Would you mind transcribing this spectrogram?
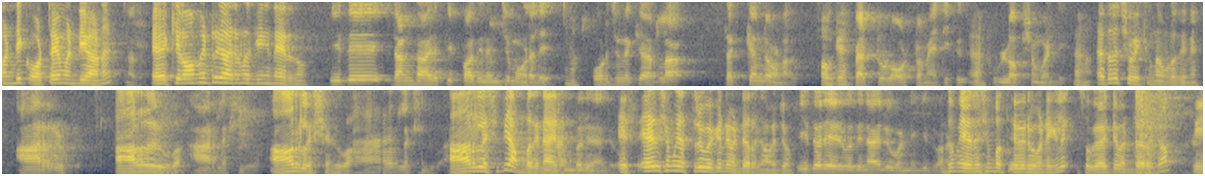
വണ്ടി കോട്ടയം വണ്ടിയാണ്. കിലോമീറ്റർ കാര്യങ്ങളൊക്കെ എങ്ങനെയായിരുന്നു? ഇത് രണ്ടായിരത്തി പതിനഞ്ച് model original Kerala second owner okay petrol automatic full option വണ്ടി. എത്ര ചോദിക്കും നമ്മളിതിന്? ആറര രൂപ. ആറര രൂപ. ആറ് ലക്ഷം രൂപ. ആറ് ലക്ഷം രൂപ. ആറര ലക്ഷം രൂപ. ആറ് ലക്ഷത്തി അമ്പതിനായിരം. അമ്പതിനായിരം രൂപ. ഏകദേശം എത്ര രൂപയ്ക്ക് വണ്ടി ഇറക്കാൻ പറ്റും? ഇതൊരു എഴുപതിനായിരം രൂപ ഉണ്ടെങ്കിൽ ഇത് ഏകദേശം പത്ത് രൂപ ഉണ്ടെങ്കിൽ സുഖമായിട്ട് വണ്ടി ഇറക്കാം. C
